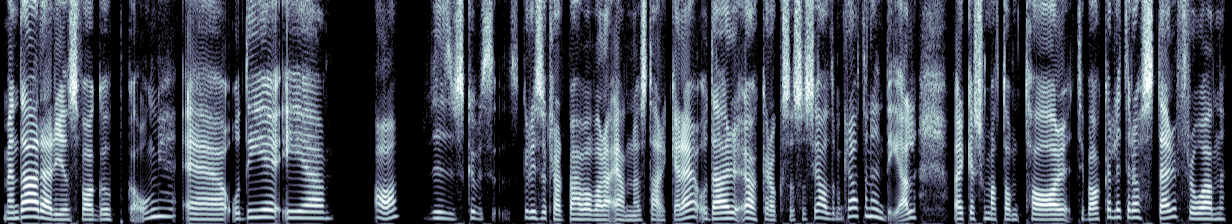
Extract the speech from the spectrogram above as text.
Men där är det ju en svag uppgång eh, och det är, ja, vi skulle, skulle såklart behöva vara ännu starkare och där ökar också Socialdemokraterna en del. Verkar som att de tar tillbaka lite röster från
